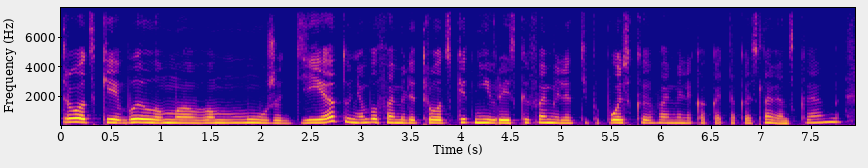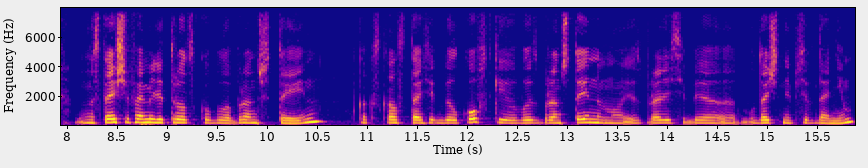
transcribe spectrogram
Троцкий был у моего мужа дед, у него была фамилия Троцкий, это не еврейская фамилия, это типа польская фамилия какая-то такая славянская. Настоящая фамилия Троцкого была Бранштейн, как сказал Стасик Белковский, вы с Бронштейном избрали себе удачный псевдоним.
